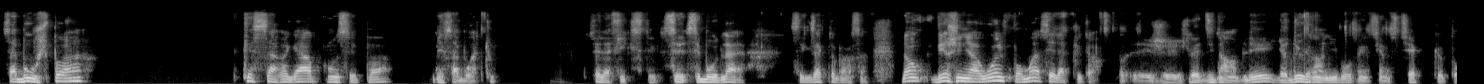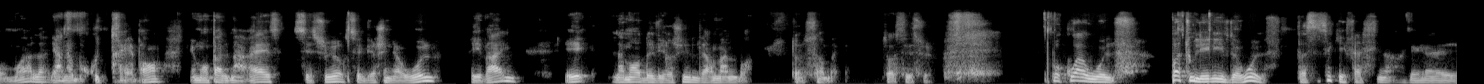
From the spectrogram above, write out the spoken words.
Ça bouge pas. Qu'est-ce que ça regarde? On ne sait pas, mais ça boit tout. C'est la fixité. C'est Baudelaire. C'est exactement ça. Donc, Virginia Woolf, pour moi, c'est la plus grande. Je, je le dis d'emblée, il y a deux grands livres au 20e siècle pour moi. Il y en a beaucoup de très bons, mais mon palmarès, c'est sûr, c'est Virginia Woolf, Les Vagues, et La mort de Virgile d'Hermann Brock. C'est un sommet, ça c'est sûr. Pourquoi Woolf? Pas tous les livres de Woolf, c'est ça qui est fascinant. Euh,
